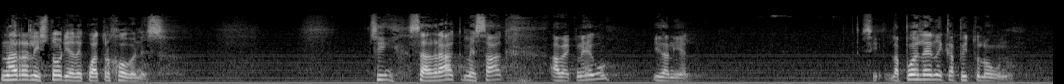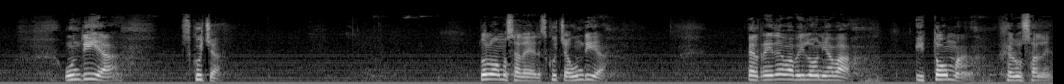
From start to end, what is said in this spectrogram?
narra la historia de cuatro jóvenes. Sí, Sadrach, Mesach, Abednego y Daniel. Sí, la puedes leer en el capítulo 1. Un día, escucha, no lo vamos a leer, escucha, un día el rey de Babilonia va y toma Jerusalén.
